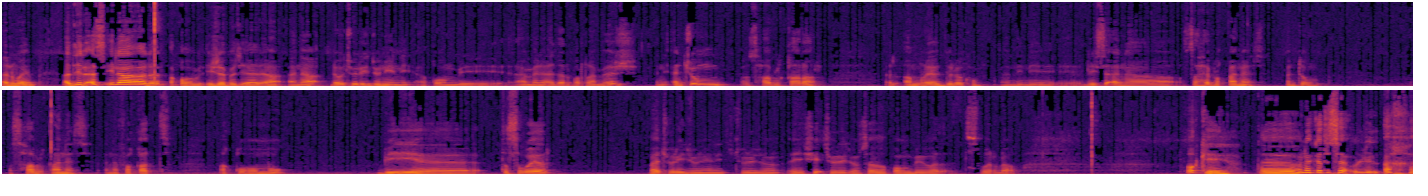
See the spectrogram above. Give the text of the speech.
المهم هذه الأسئلة لن أقوم بالإجابة عليها. أنا لو تريدوني أني أقوم بعمل هذا البرنامج يعني أنتم أصحاب القرار. الأمر يعد لكم. يعني ليس أنا صاحب القناة أنتم أصحاب القناة. أنا فقط أقوم بتصوير ما تريدون يعني تريدون أي شيء تريدون سأقوم بالتصوير له. okay. أه هناك تساؤل للأخ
